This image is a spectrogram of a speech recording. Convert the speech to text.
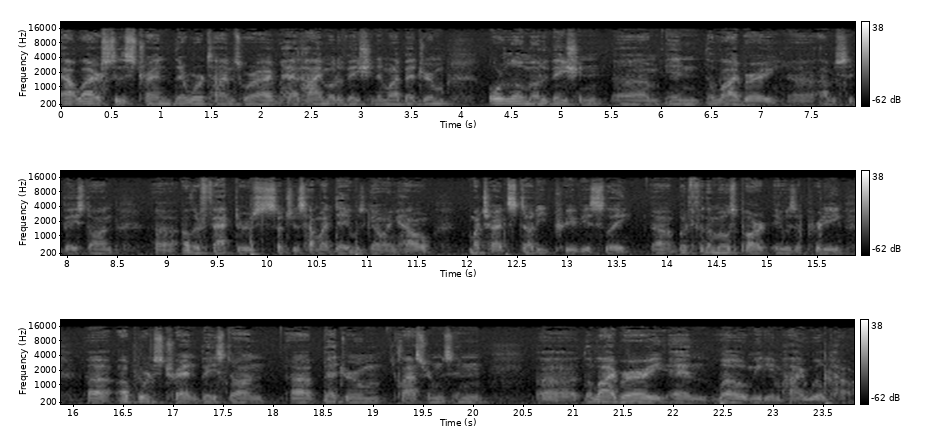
outliers to this trend. There were times where I had high motivation in my bedroom or low motivation um, in the library, uh, obviously based on uh, other factors such as how my day was going, how much I had studied previously. Uh, but for the most part, it was a pretty uh, upwards trend based on bedroom, classrooms in uh, the library, and low, medium, high willpower.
